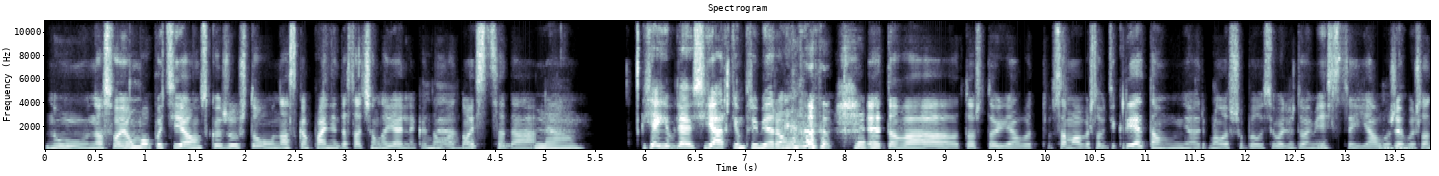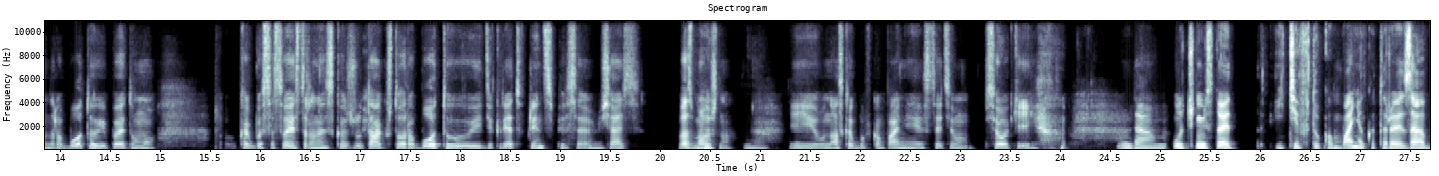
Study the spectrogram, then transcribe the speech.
Ну, на своем опыте я вам скажу, что у нас компания достаточно лояльно к этому Да. относится, да. Да. Я являюсь ярким примером этого. То, что я вот сама вышла в декрет, там у меня малышу было всего лишь два месяца, и я уже вышла на работу, и поэтому как бы со своей стороны скажу так, что работу и декрет, в принципе, совмещать возможно. Да. И у нас как бы в компании с этим все окей. Да, лучше не стоит идти в ту компанию, которая за-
